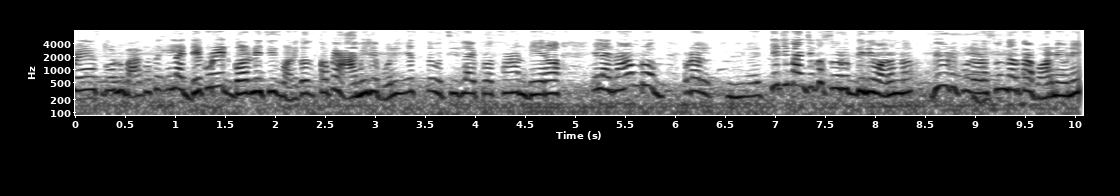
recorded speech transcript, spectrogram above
प्रयास गर्नु भएको छ यसलाई डेकोरेट गर्ने चिज भनेको तपाईँ हामीले भोलि यस्तो चिजलाई प्रोत्साहन दिएर यसलाई राम्रो एउटा केटी मान्छेको स्वरूप दिने भनौँ न ब्युटिफुल एउटा सुन्दरता भर्ने हुने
